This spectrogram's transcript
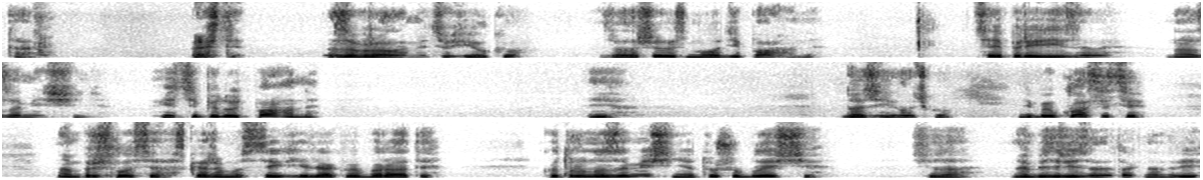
Так. Бачите, забрали ми цю гілку, залишились молоді пагани. Цей перерізали на заміщення. І ці підуть пагани і дасть гілочку. Якби в класиці Нам прийшлося, скажімо, з цих гіляк вибирати котру на заміщення, ту, що ближче сюди. Ми б зрізали так на дві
